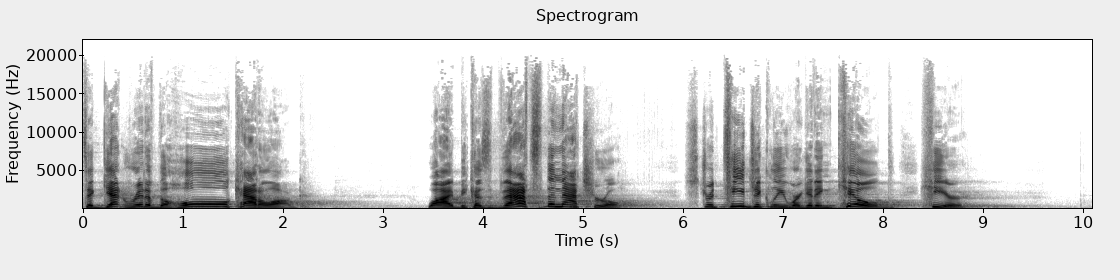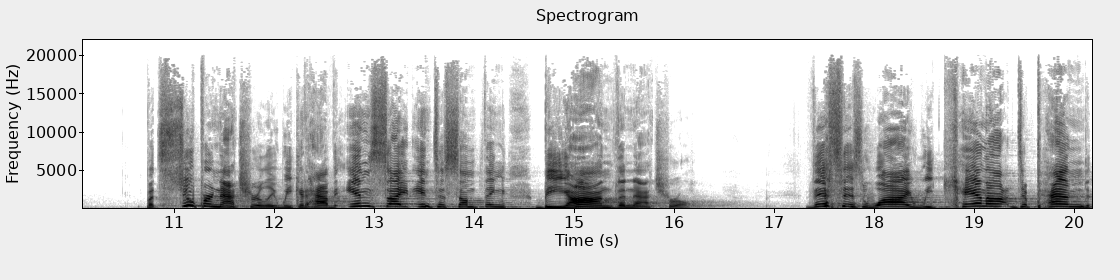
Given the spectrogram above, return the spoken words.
to get rid of the whole catalog. Why? Because that's the natural. Strategically, we're getting killed here. But supernaturally, we could have insight into something beyond the natural. This is why we cannot depend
